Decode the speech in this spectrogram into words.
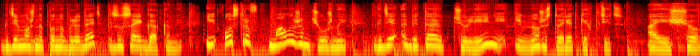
где можно понаблюдать за сайгаками, и остров Маложемчужный, где обитают тюлени и множество редких птиц. А еще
